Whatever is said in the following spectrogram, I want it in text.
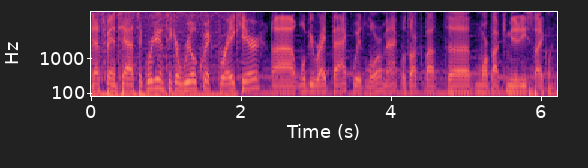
That's fantastic. We're going to take a real quick break here. Uh, we'll be right back with Laura Mack. We'll talk about uh, more about community cycling.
